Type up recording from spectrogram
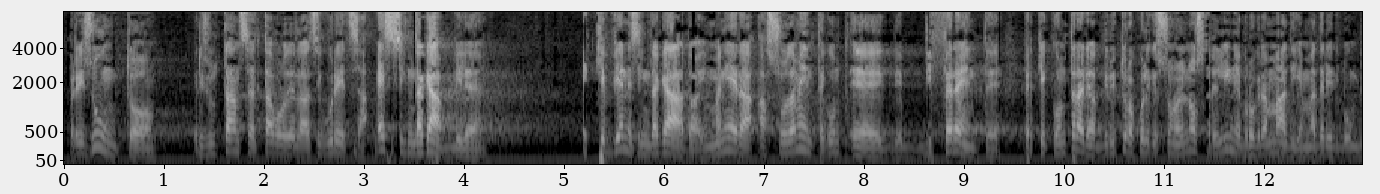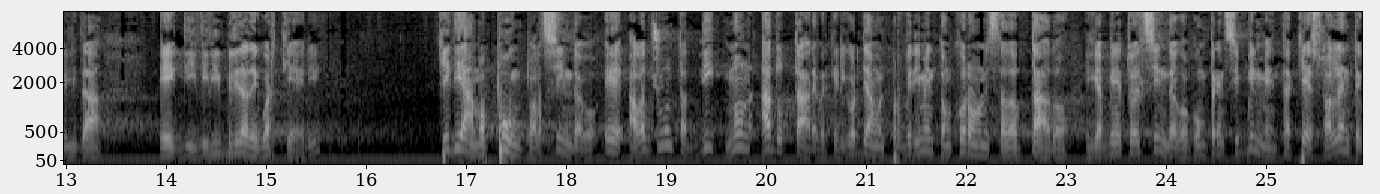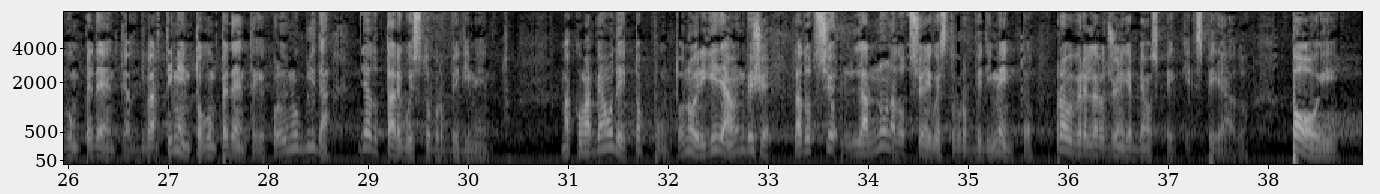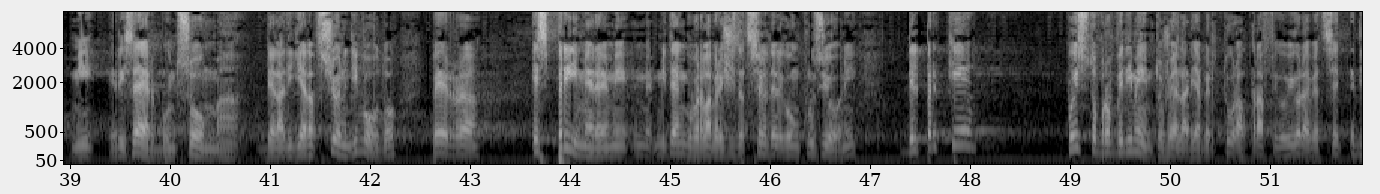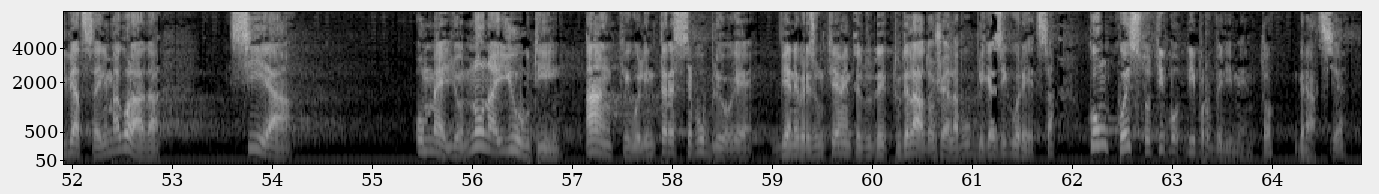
presunto risultanza del tavolo della sicurezza è sindacabile e che viene sindacato in maniera assolutamente eh, differente perché contrario addirittura a quelle che sono le nostre linee programmatiche in materia di mobilità e di vivibilità dei quartieri, Chiediamo appunto al Sindaco e alla Giunta di non adottare, perché ricordiamo il provvedimento ancora non è stato adottato, il Gabinetto del Sindaco comprensibilmente ha chiesto all'ente competente, al Dipartimento competente che è quello di mobilità, di adottare questo provvedimento. Ma come abbiamo detto appunto noi richiediamo invece la non adozione di questo provvedimento, proprio per le ragioni che abbiamo spiegato. Poi mi riservo insomma della dichiarazione di voto per esprimere, mi, mi tengo per la precisazione delle conclusioni, del perché questo provvedimento, cioè la riapertura al traffico di Piazza dell'Immacolata, sia, o meglio, non aiuti anche quell'interesse pubblico che viene presuntivamente tutelato, cioè la pubblica sicurezza, con questo tipo di provvedimento. Grazie.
